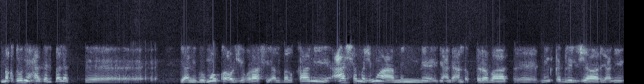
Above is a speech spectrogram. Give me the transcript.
مقدونيا هذا البلد يعني بموقعه الجغرافي البلقاني عاش مجموعة من يعني الاضطرابات من قبل الجار. يعني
